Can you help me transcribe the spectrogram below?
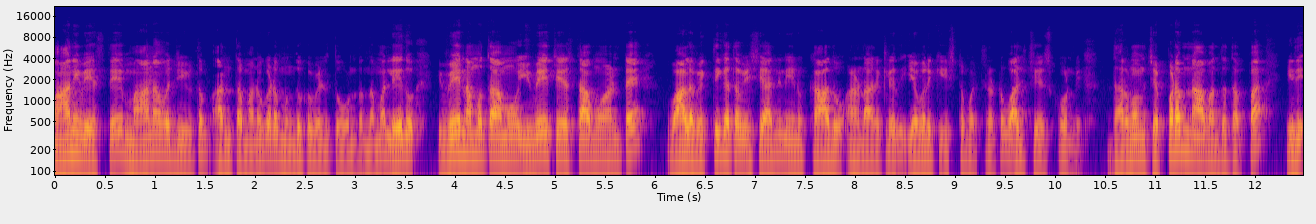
మానివేస్తే మానవ జీవితం అంత మనుగడ ముందుకు వెళుతూ ఉంటుందమ్మా. లేదు ఇవే నమ్ముతాము ఇవే చేస్తాము అంటే వాళ్ళ వ్యక్తిగత విషయాన్ని నేను కాదు అనడానికి లేదు. ఎవరికి ఇష్టం వచ్చినట్టు వాళ్ళు చేసుకోండి. ధర్మం చెప్పడం నా వంతు తప్ప ఇది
